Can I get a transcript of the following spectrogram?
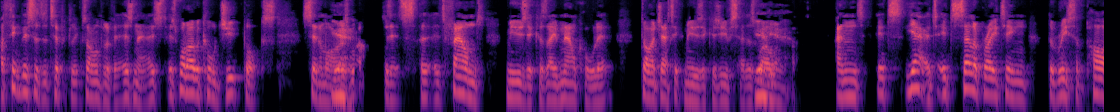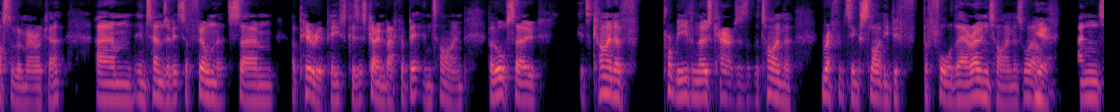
I think this is a typical example of it, isn't it? It's, it's what I would call jukebox cinema yeah. as well, because it's it's found music, as they now call it, diegetic music, as you've said as yeah, well. And it's yeah, it's, it's celebrating the recent past of America um, in terms of it's a film that's um, a period piece because it's going back a bit in time, but also it's kind of probably even those characters at the time are referencing slightly bef- before their own time as well. Yeah. And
